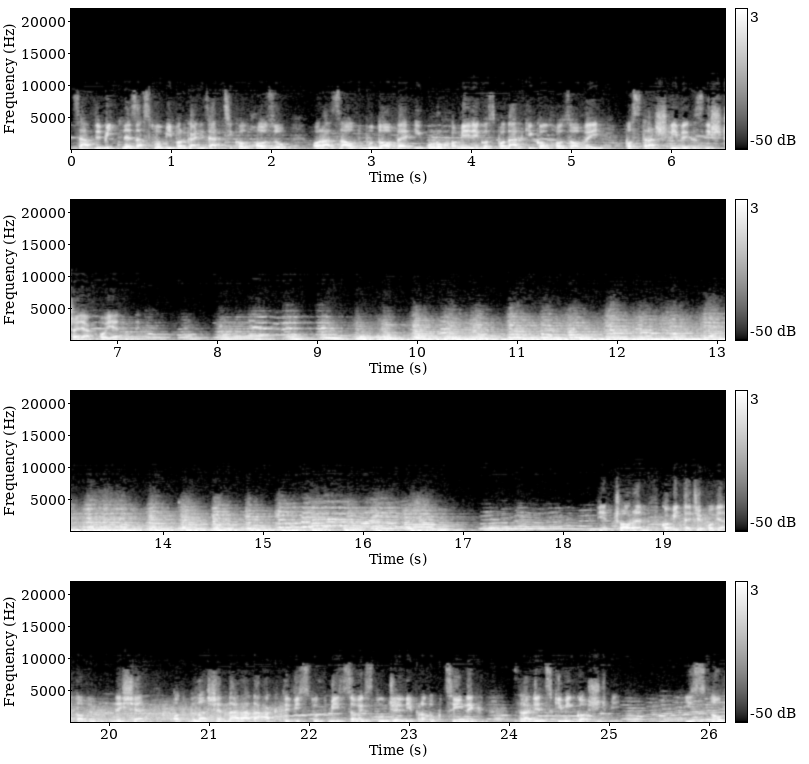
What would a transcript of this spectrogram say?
za wybitne zasługi w organizacji kolchozu oraz za odbudowę i uruchomienie gospodarki kolchozowej po straszliwych zniszczeniach wojennych. Wieczorem w Komitecie Powiatowym w Nysie odbyła się narada aktywistów miejscowych spółdzielni produkcyjnych z radzieckimi gośćmi. I znów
